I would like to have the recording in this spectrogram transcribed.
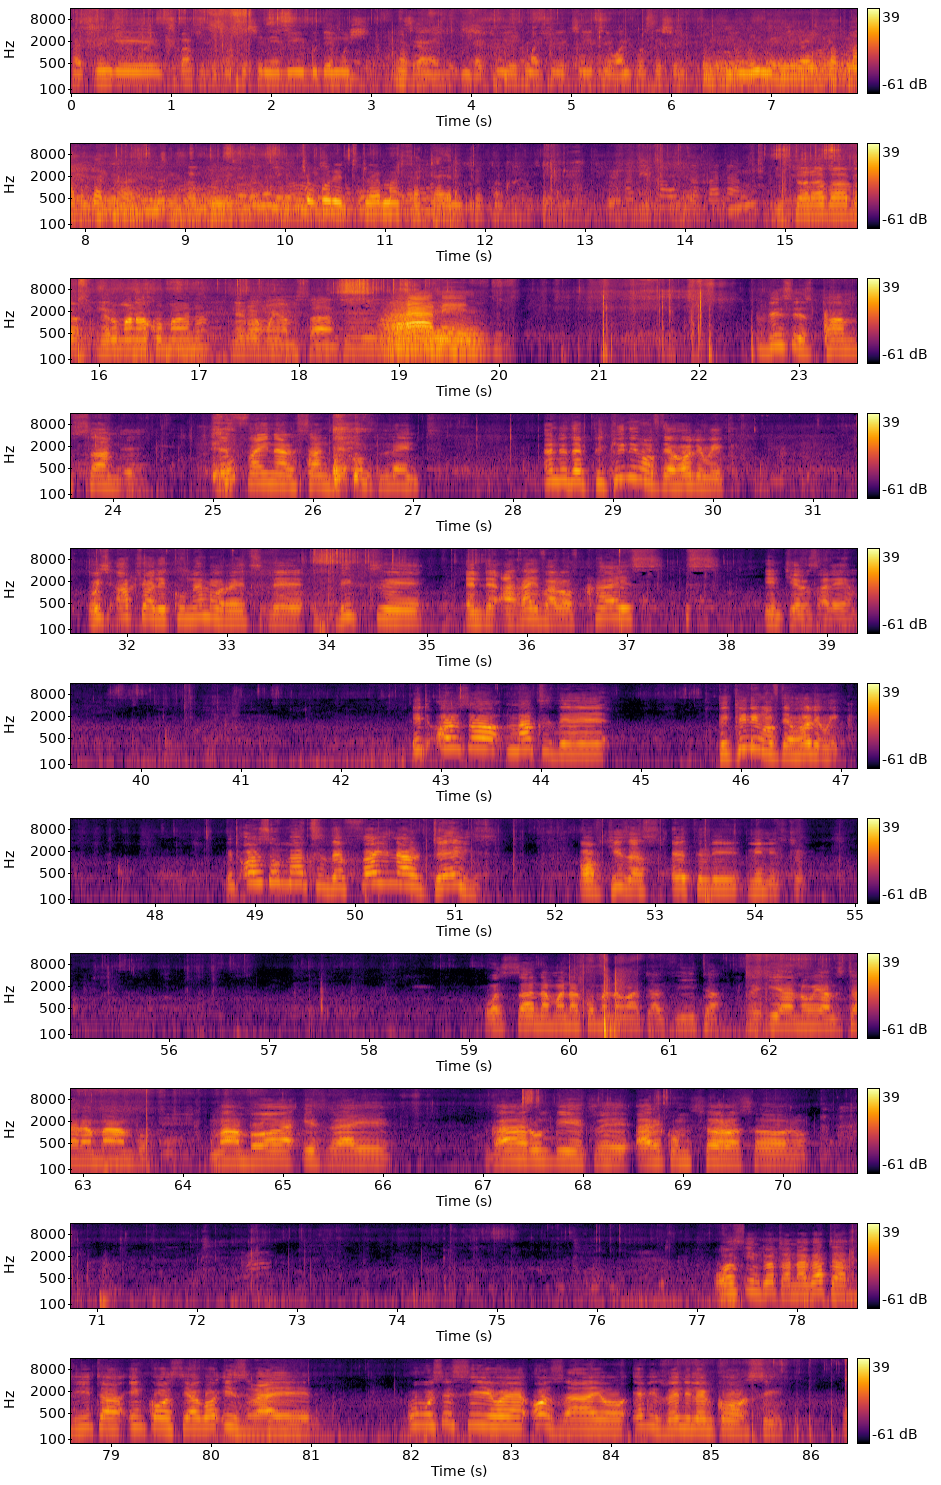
patinenge tiba kuti procession yedu ibude mushe saka ngatiuye kumashure tiite one procession. Chokuretura mafatairi zita rababa neromwanakomana neramweya musange amen. This is palm sunday the final sunday of lent and the beginning of the holy week which actually commemorates the victory and the arrival of christ in jerusalem. It also marks the beginning of the holy week. It also marks the final days of jesus earthly ministry hosana mwanakomana wadhavhidha iye anouya muzita ramambo mambo. Wavaisraeri ngaarumbidzwe ari kumusorosoro. Hosi indodana kadhavhidha inkosi yako-israyeri ubusisiwe ozayo elizweni lenkosi.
